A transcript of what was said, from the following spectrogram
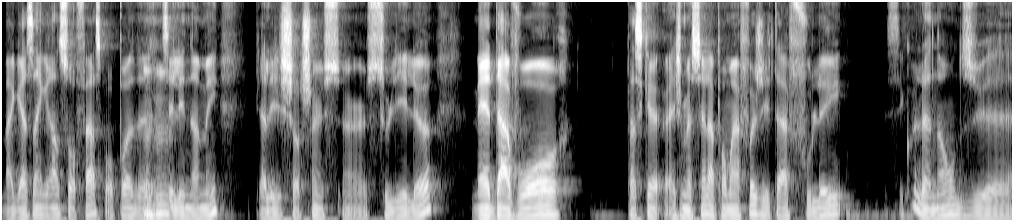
magasin grande surface pour ne pas mm-hmm. les nommer, puis aller chercher un, soulier là. Mais d'avoir. Parce que je me souviens, la première fois, j'ai été à Foulée. C'est quoi le nom du. Euh,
